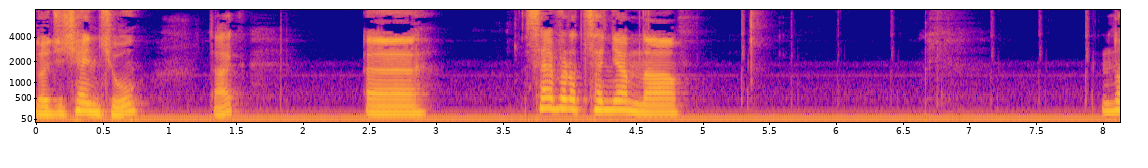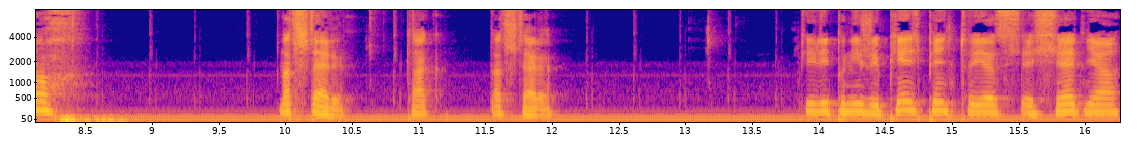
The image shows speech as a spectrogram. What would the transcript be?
do 10, tak? E, serwer oceniam na no. Na 4, tak? Na 4. Czyli poniżej 5, 5 to jest średnia,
